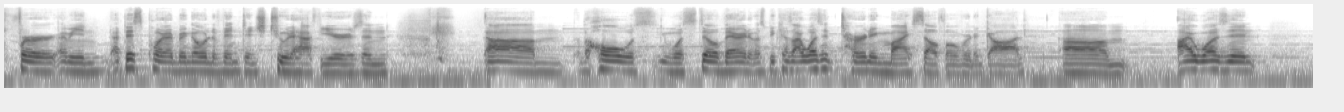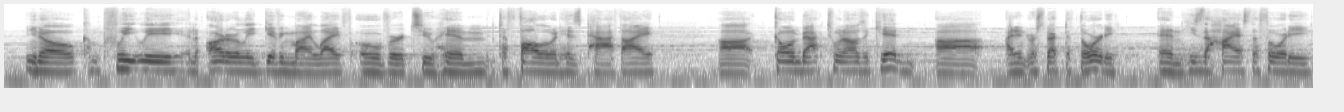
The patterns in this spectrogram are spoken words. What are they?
for I mean, at this point I'd been going to vintage two and a half years and um, the hole was was still there and it was because I wasn't turning myself over to God. Um, I wasn't you know, completely and utterly giving my life over to Him to follow in His path. I, uh, going back to when I was a kid, uh, I didn't respect authority, and He's the highest authority,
